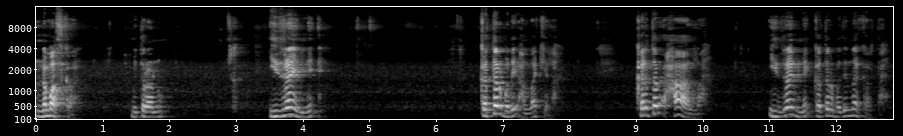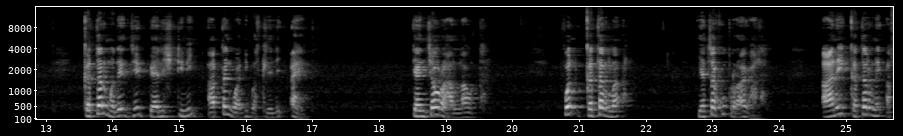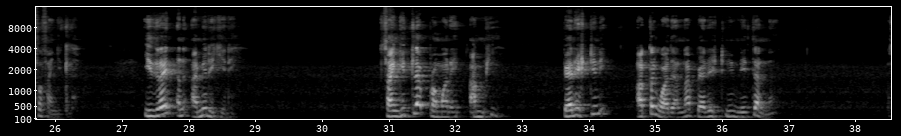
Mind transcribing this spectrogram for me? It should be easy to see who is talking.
Speaker 1: नमस्कार. मित्रांनो इस्रायलने कतरमध्ये हल्ला केला. खरं तर हा हल्ला इस्रायलने कतरमध्ये न करता कतरमध्ये जे पॅलेस्टिनी आतंकवादी बसलेले आहेत त्यांच्यावर हल्ला होता. पण कतरला याचा खूप राग आला आणि कतरने असं सांगितलं इस्रायल आणि अमेरिकेने सांगितल्याप्रमाणे आम्ही पॅलेस्टिनी आतंकवाद्यांना पॅलेस्टिनी नेत्यांना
